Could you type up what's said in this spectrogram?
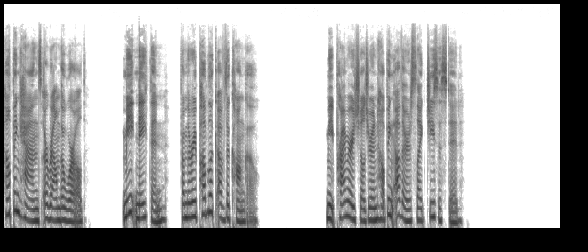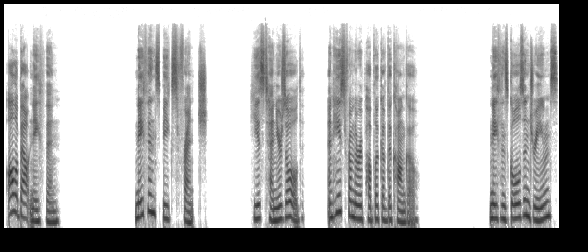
Helping Hands Around the World. Meet Nathan from the Republic of the Congo. Meet primary children helping others like Jesus did. All about Nathan. Nathan speaks French. He is 10 years old, and he's from the Republic of the Congo. Nathan's goals and dreams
